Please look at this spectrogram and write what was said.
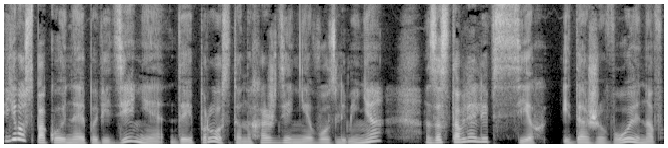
Его спокойное поведение, да и просто нахождение возле меня заставляли всех и даже воинов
